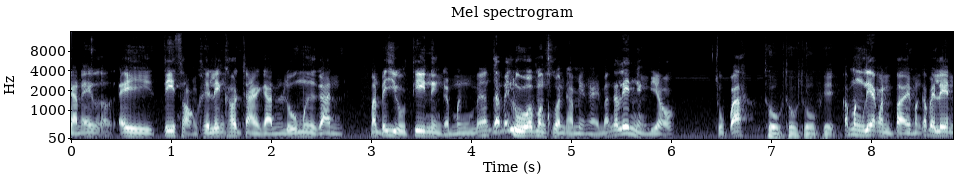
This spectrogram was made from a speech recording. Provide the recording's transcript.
กันไอ้ไอ้ตีสองเคยเล่นเข้าใจกัน รู้มือกัน มันไปอยู่ตีหนึ่งกับมึงมันก็ไม่รู้ว่ามันควรทำยังไง มันก็เล่นอย่างเดียว ถูกปะถูกถูกถูกพี่ก็มึงเรียกมันไปมันก็ไปเล่น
